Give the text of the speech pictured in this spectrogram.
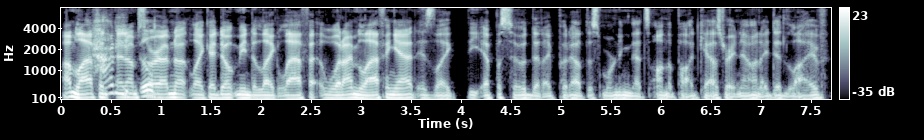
I'm laughing, and I'm sorry. I'm not like I don't mean to like laugh at what I'm laughing at is like the episode that I put out this morning that's on the podcast right now, and I did live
